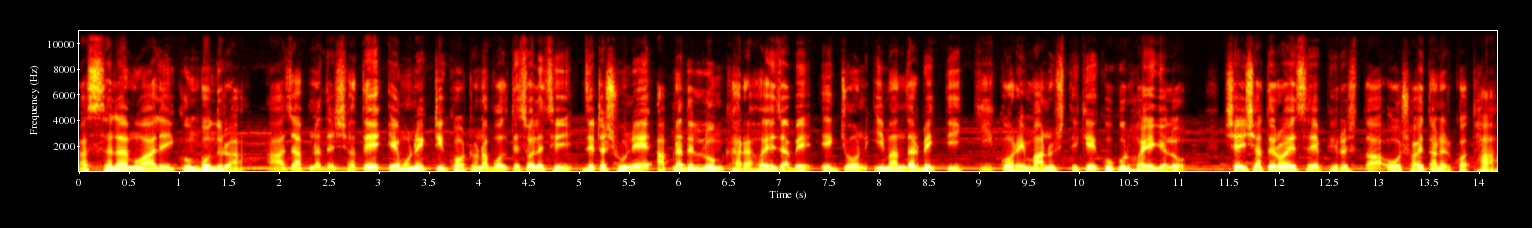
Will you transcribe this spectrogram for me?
আসসালামু আলাইকুম বন্ধুরা, আজ আপনাদের সাথে এমন একটি ঘটনা বলতে চলেছি, যেটা শুনে আপনাদের লোম খাড়া হয়ে যাবে। একজন ইমানদার ব্যক্তি কি করে মানুষ থেকে কুকুর হয়ে গেল? সেই সাথে রয়েছে ফেরস্তা ও শয়তানের কথা।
